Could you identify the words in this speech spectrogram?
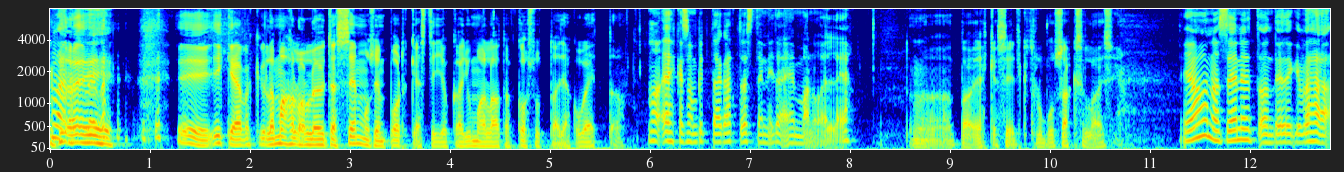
No ei, ei, ikävä kyllä. Mä haluan löytää semmoisen podcastin, joka jumalauta kostuttaa ja kovettaa. No ehkä sun pitää katsoa sitten niitä Emmanuelleja. No, tai ehkä 70-luvun saksalaisia. Joo, no se nyt on tietenkin vähän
